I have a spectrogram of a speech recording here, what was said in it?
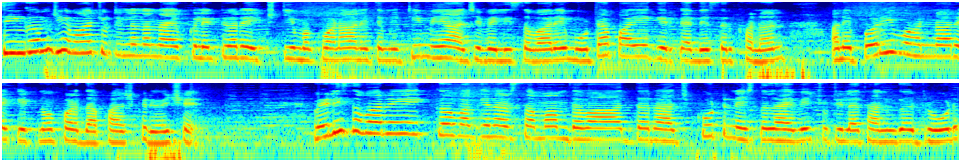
સિંઘમ જેમાં ચોટીલાના નાયબ કલેક્ટર એચ ટી મકવાણા અને તેમની ટીમે આજે વહેલી સવારે મોટા પાયે ગેરકાયદેસર ખનન અને પરિવહનના રેકેટનો પર્દાફાશ કર્યો છે. વહેલી સવારે એક વાગ્યાના અરસામાં Ahmedabad Rajkot national highway Chotila Thangadh road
